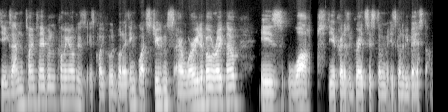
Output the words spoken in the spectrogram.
the exam timetable coming out is, is quite good. But I think what students are worried about right now is what the accredited grade system is going to be based on.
